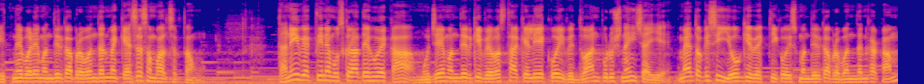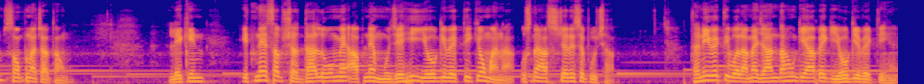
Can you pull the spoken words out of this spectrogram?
इतने बड़े मंदिर का प्रबंधन मैं कैसे संभाल सकता हूँ? धनी व्यक्ति ने मुस्कुराते हुए कहा, मुझे मंदिर की व्यवस्था के लिए कोई विद्वान पुरुष नहीं चाहिए। मैं तो किसी योग्य व्यक्ति को इस मंदिर का प्रबंधन का काम सौंपना चाहता हूँ। लेकिन इतने सब श्रद्धालुओं में आपने मुझे ही योग्य व्यक्ति क्यों माना? उसने आश्चर्य से पूछा। धनी व्यक्ति बोला, मैं जानता हूँ कि आप एक योग्य व्यक्ति हैं।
